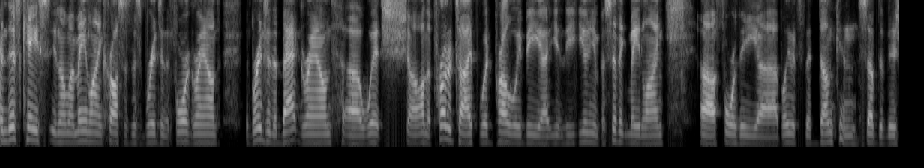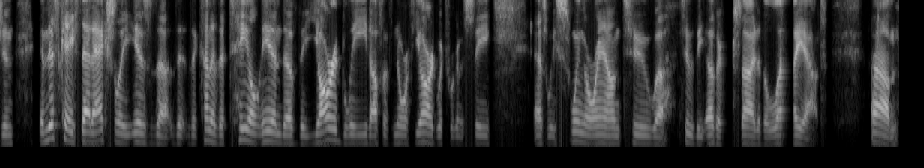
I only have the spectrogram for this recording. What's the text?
in this case, you know, my main line crosses this bridge in the foreground. The bridge in the background, uh, which uh, on the prototype would probably be uh, the Union Pacific main line uh, for the, uh, I believe it's the Duncan subdivision. In this case, that actually is the, the, the kind of the tail end of the yard lead off of North Yard, which we're going to see as we swing around to uh, to the other side of the layout. Um,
